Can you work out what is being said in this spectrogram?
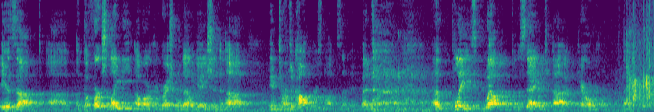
Is uh, uh, the first lady of our congressional delegation uh, in terms of Congress, not Senate. But uh, please welcome to the stage uh, Carol Miller. Thank you.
